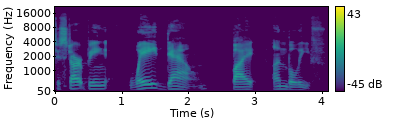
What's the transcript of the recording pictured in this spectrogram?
to start being weighed down by unbelief.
